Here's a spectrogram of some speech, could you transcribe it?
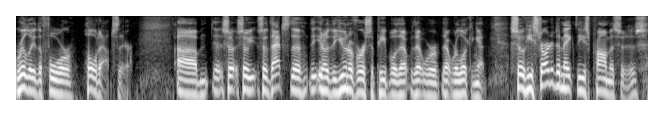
really the four holdouts there. Um, so, so, so that's the, the, you know the universe of people that that we're that we're looking at. So he started to make these promises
